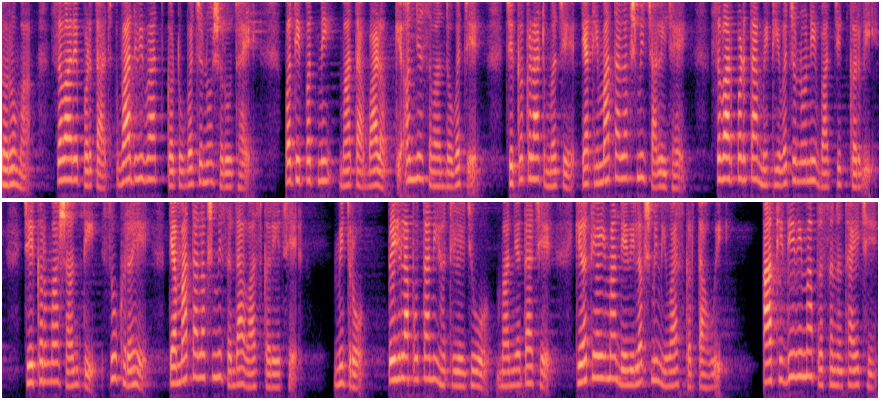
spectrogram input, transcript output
ઘરોમાં સવારે પડતા જ વાદવિવાદ કટુ વચનો શરૂ થાય. પતિ, પત્ની, માતા, બાળક કે અન્ય સંબંધો વચ્ચે જે કકળાટ મચે ત્યાંથી માતા લક્ષ્મી ચાલી જાય. સવાર પડતા મીઠી વચનોની વાતચીત કરવી, જે ઘરમાં શાંતિ, સુખ રહે, ત્યાં માતા લક્ષ્મી સદા વાસ કરે છે. મિત્રો, પહેલા પોતાની હથેળી જુઓ, માન્યતા છે કે હથેળીમાં દેવી લક્ષ્મી નિવાસ કરતા હોય. આથી દેવીમાં પ્રસન્ન થાય છે,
